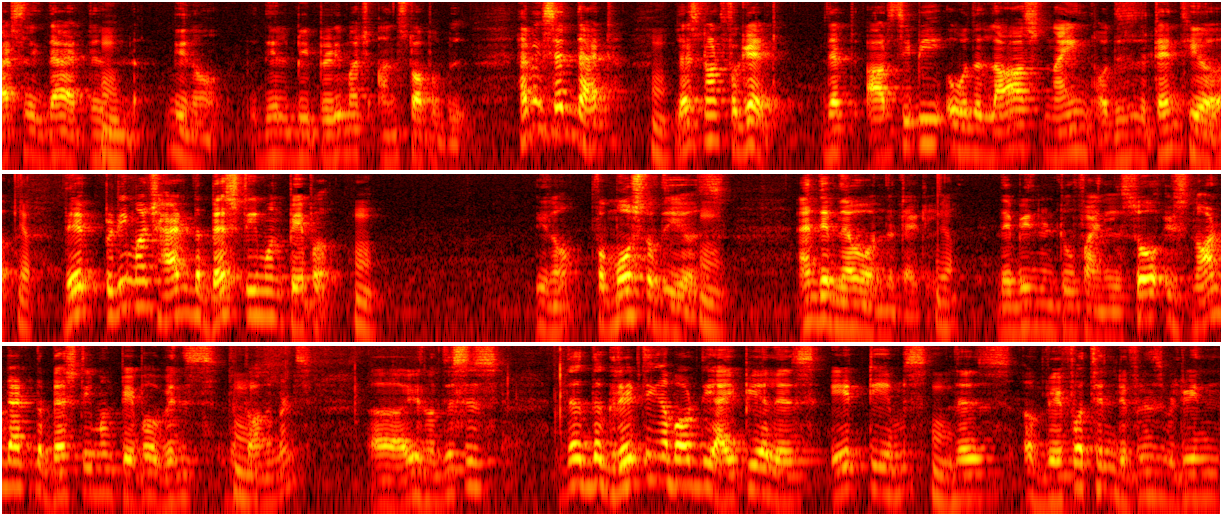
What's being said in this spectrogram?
bats like that, then Hmm. you know they'll be pretty much unstoppable. Having said that, Hmm. let's not forget that RCB over the last nine or this is the tenth year, yeah. they've pretty much had the best team on paper. Hmm. You know, for most of the years, hmm. and they've never won the title. Yeah. They've been in two finals, so it's not that the best team on paper wins the hmm. tournaments. Uh, you know, this is the the great thing about the IPL is eight teams. Hmm. There's a wafer thin difference between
